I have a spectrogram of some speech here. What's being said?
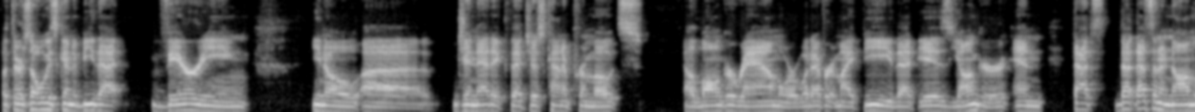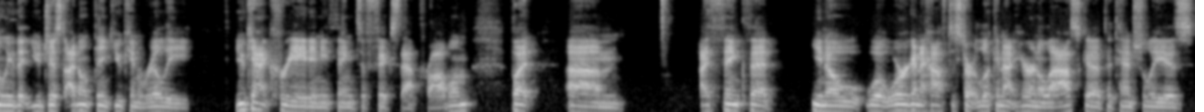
but there's always going to be that varying, you know, uh, genetic that just kind of promotes a longer ram or whatever it might be that is younger. And that's that that's an anomaly that you just I don't think you can really you can't create anything to fix that problem. But um I think that you know what we're going to have to start looking at here in Alaska potentially is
